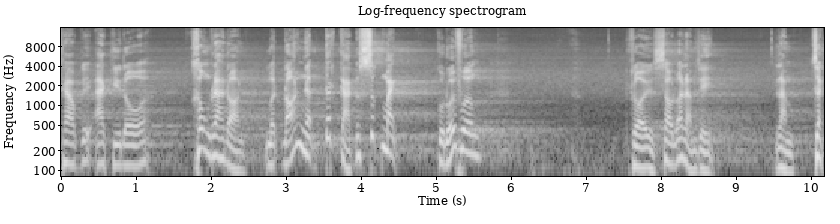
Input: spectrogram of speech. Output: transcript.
theo cái aikido không ra đòn, mà đón nhận tất cả cái sức mạnh của đối phương. Rồi sau đó làm gì? Làm chạch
